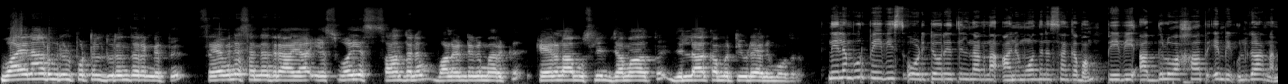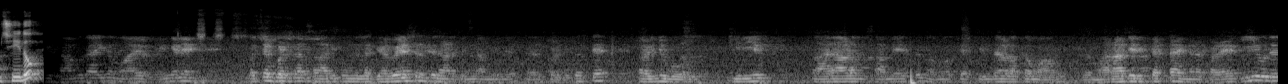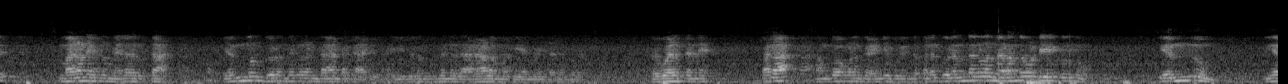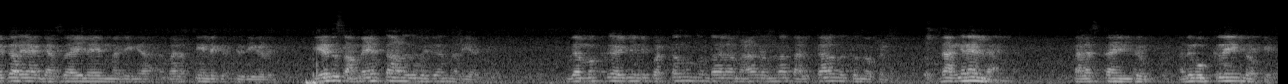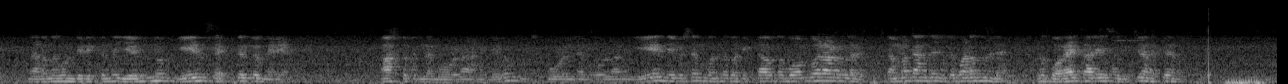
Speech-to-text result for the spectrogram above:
Wayanad ഉരുൾപൊട്ടൽ ദുരന്തരംഗത്ത് സേവന സന്നദ്ധരായ എസ് വൈ എസ് സാന്ത്വനം വളണ്ടിയർമാർക്ക് കേരള മുസ്ലിം ജമാഅത്ത് ജില്ലാ കമ്മിറ്റിയുടെ അനുമോദനം. നിലമ്പൂർ പി വിസ് ഓഡിറ്റോറിയത്തിൽ നടന്ന അനുമോദന സംഗമം P V Abdul Wahab M P ഉദ്ഘാടനം ചെയ്തു. ഒറ്റപ്പെടുത്താൻ സാധിക്കും എന്നുള്ള ഗവേഷണത്തിലാണ് പിന്നെ നമ്മൾ ഏർപ്പെടുന്നത്. ഇതൊക്കെ കഴിഞ്ഞു പോകും. ഇനിയും ധാരാളം സമയത്ത് നമുക്ക് ചിന്തകളൊക്കെ മാറും. അത് മാറാതിരിക്കട്ടെ എങ്ങനെ പഴയ ഈ ഒരു സ്മരണ ഇന്ന് നിലനിർത്താൻ എന്നും ദുരന്തങ്ങൾ ഉണ്ടാകേണ്ട കാര്യമില്ല. ഈ ദുരന്തത്തിന്റെ ധാരാളം മതിയാൻ വേണ്ടി തലമുറ അതുപോലെ തന്നെ പല സംഭവങ്ങളും കഴിഞ്ഞു പോയിട്ടുണ്ട്. പല ദുരന്തങ്ങളും നടന്നുകൊണ്ടിരിക്കുന്നു. എന്നും നിങ്ങൾക്കറിയാം ഗസയിലെയും അല്ലെങ്കിൽ പലസ്തീനിലേക്ക് സ്ഥിതികൾ. ഏത് സമയത്താണ് ഇത് വരിക എന്നറിയാം ഇത് നമുക്ക് കഴിഞ്ഞ് ഇനി പെട്ടെന്നൊന്നും ഉണ്ടാകാൻ മഴ നിന്നാൽ തൽക്കാലം നിൽക്കുന്നൊക്കെ ഇത് അങ്ങനെയല്ല. പലസ്തീനിലും അത് ഉക്രൈനിലും ഒക്കെ നടന്നുകൊണ്ടിരിക്കുന്ന എന്നും ഏത് സെക്ടറിലും ഇങ്ങനെയാണ്. ആശുപത്രിന്റെ മുകളിലാണെങ്കിലും സ്കൂളിന്റെ മുകളിലാണെങ്കിലും ഏത് നിമിഷം വന്ന് പതിക്കാവുന്ന ബോംബുകളാണുള്ളത്. നമുക്ക് അങ്ങനത്തെ ചുറ്റുപാടൊന്നുമില്ല. നമ്മൾ കുറെ കാലം സൂക്ഷിച്ച് നടക്കുകയാണ്.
